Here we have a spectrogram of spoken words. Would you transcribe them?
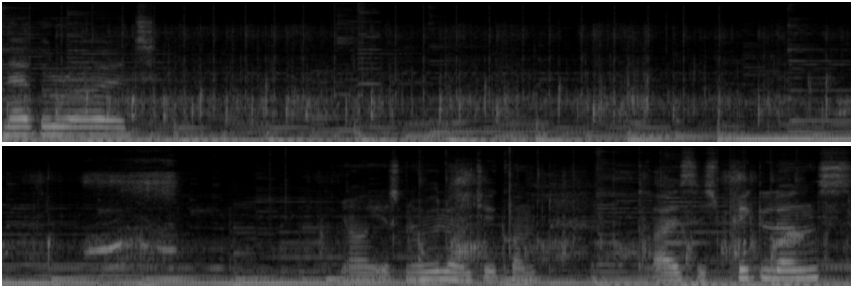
Netherite. Ja, hier ist eine Höhle und hier kommt 30 Piglins.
